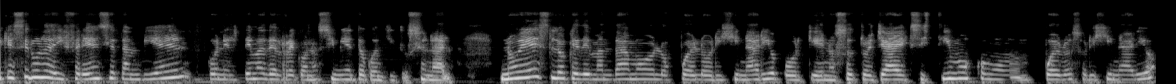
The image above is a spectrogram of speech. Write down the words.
Hay que hacer una diferencia también con el tema del reconocimiento constitucional. No es lo que demandamos los pueblos originarios porque nosotros ya existimos como pueblos originarios.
